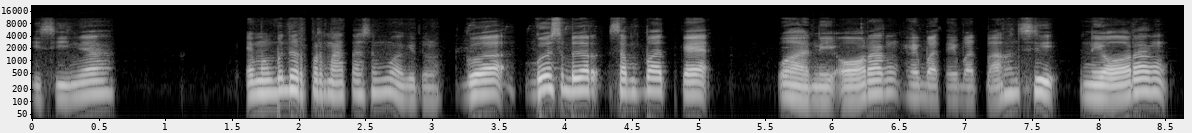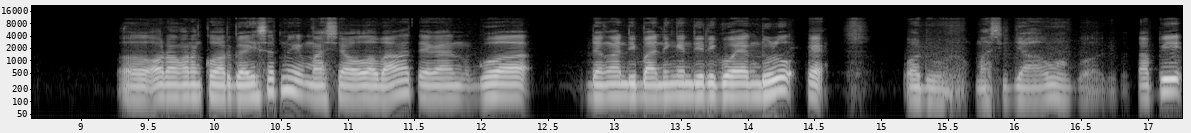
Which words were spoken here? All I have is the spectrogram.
isinya emang bener permata semua gitu loh. Gue gue sebenar sempat kayak wah nih orang hebat hebat banget sih. Nih orang eh, orang-orang keluarga Isep nih masya Allah banget ya kan. Gue dengan dibandingin diri gue yang dulu kayak waduh masih jauh gue gitu. Tapi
